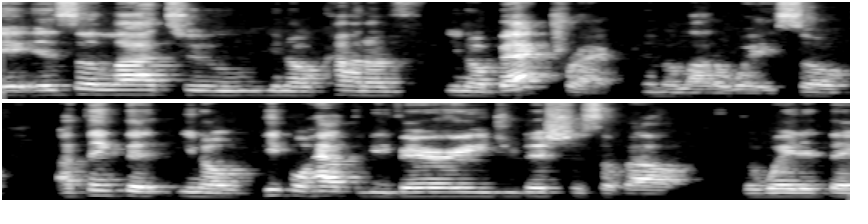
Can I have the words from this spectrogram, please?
it- it's a lot to you know kind of you know backtrack in a lot of ways. So I think that you know people have to be very judicious about the way that they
